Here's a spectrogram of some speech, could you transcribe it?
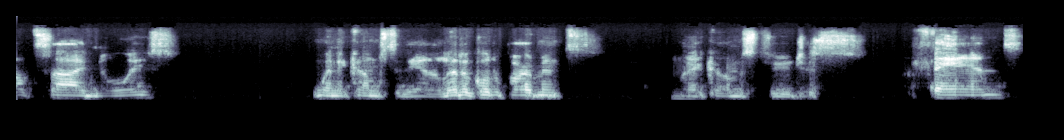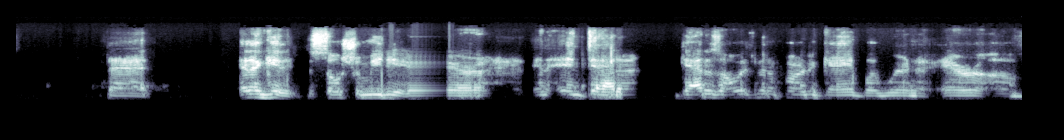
outside noise when it comes to the analytical departments, when it comes to just fans that, and I get it, the social media era and, and data. Data's always been a part of the game, but we're in an era of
